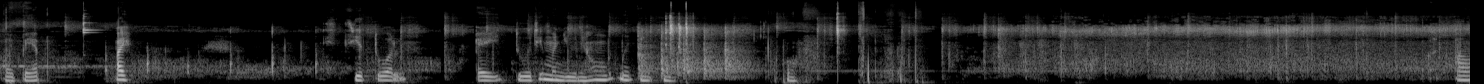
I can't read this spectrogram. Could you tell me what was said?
ถอยแป๊บ ไปเสียตัวไอตัวที่มันอยู่ในห้องมืดๆจริงๆโอ้ เขา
